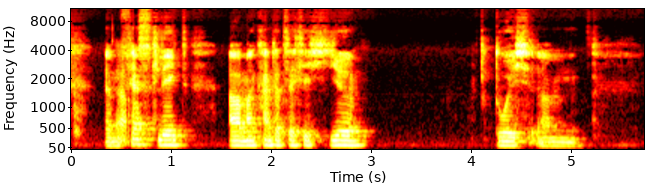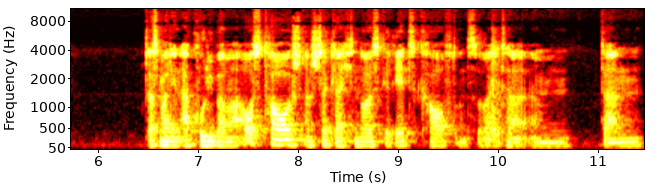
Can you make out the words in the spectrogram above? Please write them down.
ähm, ja. festlegt. Aber man kann tatsächlich hier durch, ähm, dass man den Akku lieber mal austauscht, anstatt gleich ein neues Gerät kauft und so weiter, ähm, dann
